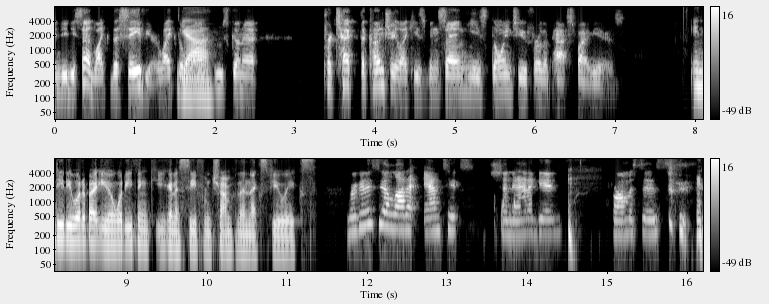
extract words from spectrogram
Ndidi said, like the savior, like the Yeah. one who's going to protect the country, like he's been saying he's going to for the past five years. Ndidi, what about you? What do you think you're going to see from Trump in the next few weeks? We're gonna see a lot of antics shenanigans, promises.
